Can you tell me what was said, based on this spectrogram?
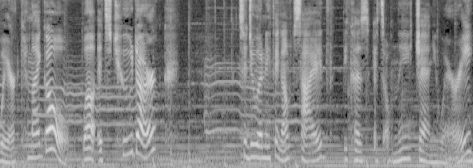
where can I go? Well, it's too dark to do anything outside because it's only January.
